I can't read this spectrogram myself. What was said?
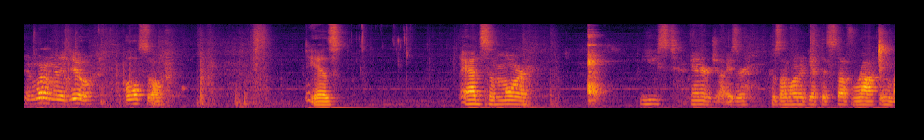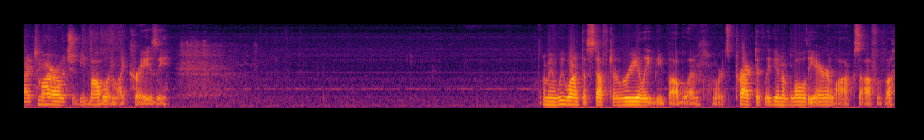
And what I'm to do also is add some more yeast energizer because I want to get this stuff rocking by tomorrow. It should be bubbling like crazy. I mean, we want the stuff to really be bubbling, where it's practically going to blow the airlocks off of a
